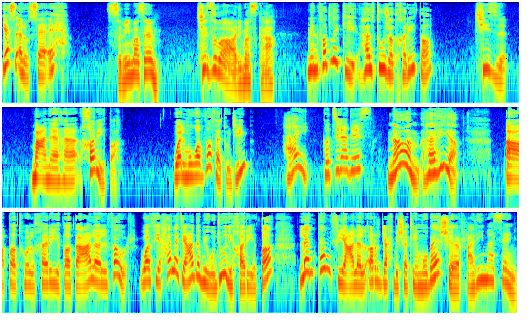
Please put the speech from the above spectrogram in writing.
يسأل السائح すみません。地図はありますか من فضلك هل توجد خريطة؟ 地図 معناها خريطة والموظفة تجيب はいこちらです نعم ها هي أعطته الخريطة على الفور وفي حالة عدم وجود خريطة لن تنفي على الأرجح بشكل مباشر ありません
